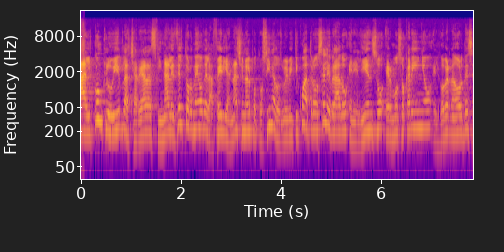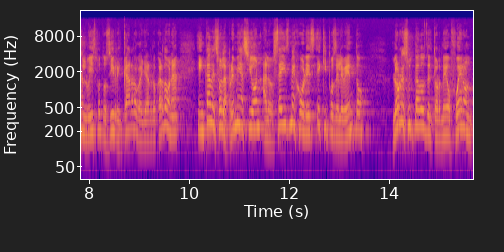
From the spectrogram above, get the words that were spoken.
Al concluir las charreadas finales del torneo de la Feria Nacional Potosina 2024, celebrado en el lienzo Hermoso Cariño, el gobernador de San Luis Potosí, Ricardo Gallardo Cardona, encabezó la premiación a los seis mejores equipos del evento. Los resultados del torneo fueron,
